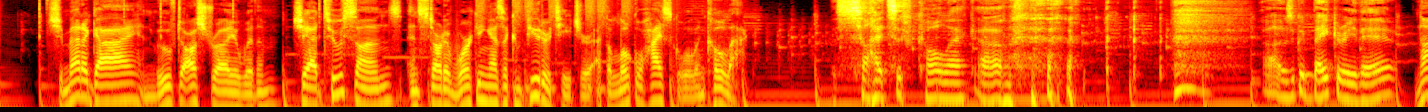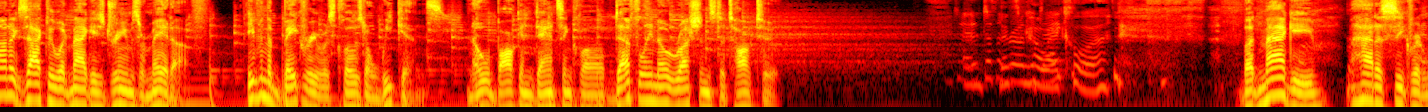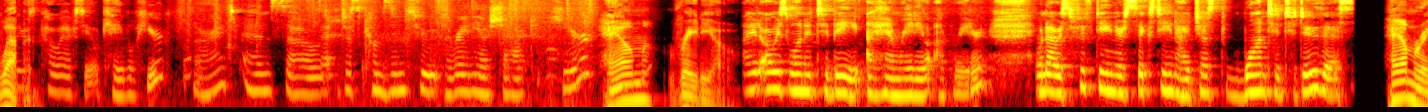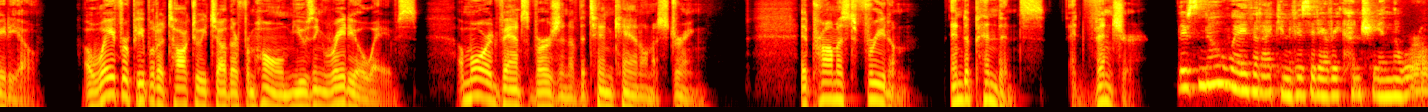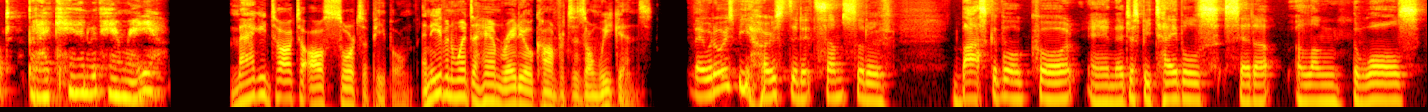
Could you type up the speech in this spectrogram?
She met a guy and moved to Australia with him. She had two sons and started working as a computer teacher at the local high school in Colac. The sights of Colac. Um, uh, there was a good bakery there. Not exactly what Maggie's dreams were made of. Even the bakery was closed on weekends. No Balkan dancing club, definitely no Russians to talk to. But Maggie had a secret weapon. Coaxial cable here. All right. And so that just comes into the Radio Shack here. Ham radio. I had always wanted to be a ham radio operator. When I was 15 or 16, I just wanted to do this. Ham radio. A way for people to talk to each other from home using radio waves. A more advanced version of the tin can on a string. It promised freedom, independence, adventure. There's no way that I can visit every country in the world, but I can with ham radio. Maggie talked to all sorts of people and even went to ham radio conferences on weekends. They would always be hosted at some sort of basketball court, and there'd just be tables set up along the walls,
